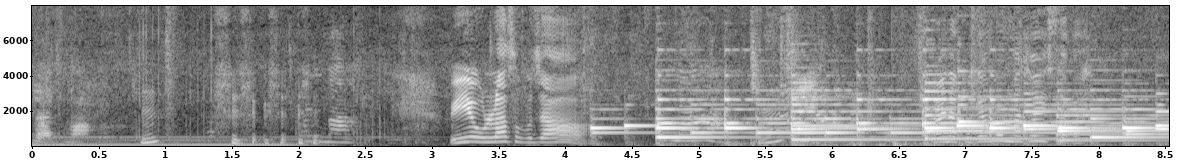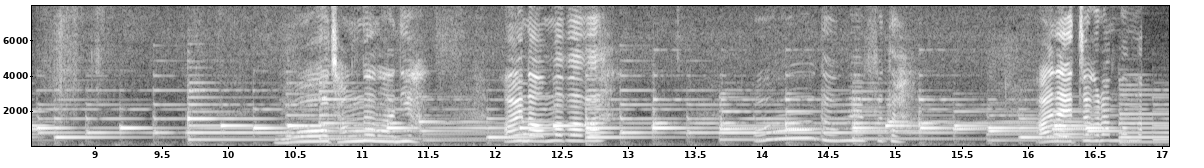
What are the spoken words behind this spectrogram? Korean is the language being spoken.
어차피 하지 마. 응? 위에 올라서 보자. 응? 아니 나 거기 한 번만 서 있어봐. 우와 장난 아니야. 아니 나 엄마 봐봐. 오 너무 예쁘다. 아니 나 이쪽을 한 번만.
